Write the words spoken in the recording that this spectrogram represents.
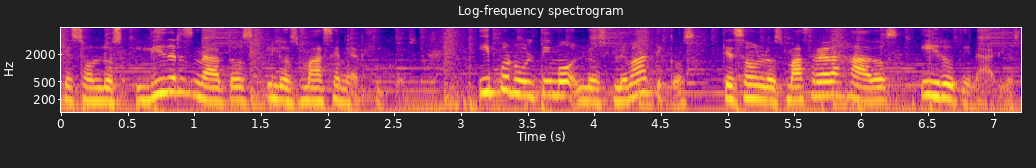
que son los líderes natos y los más enérgicos. Y por último, los flemáticos, que son los más relajados y rutinarios.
